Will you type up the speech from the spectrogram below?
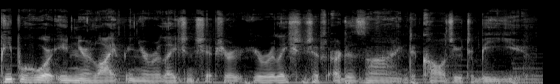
people who are in your life, in your relationships, your, your relationships are designed to cause you to be you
